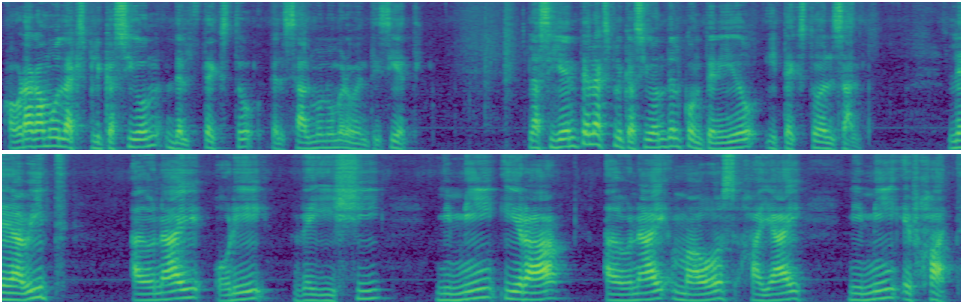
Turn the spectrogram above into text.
ahora hagamos la explicación del texto del Salmo número 27. La siguiente es la explicación del contenido y texto del Salmo. Le David, Adonai, Ori, Veishi, Mimi, Ira, Adonai, Maos, Hayai, Mimi Efhat.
